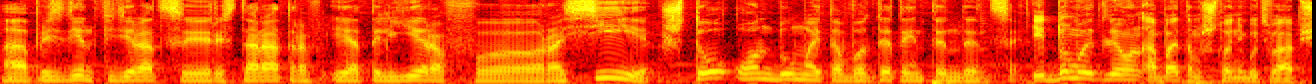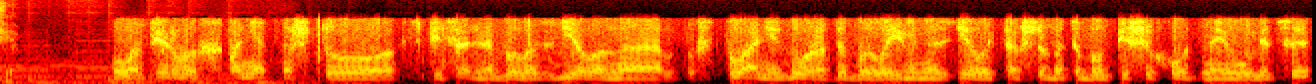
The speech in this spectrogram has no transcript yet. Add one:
э, президент Федерации рестораторов и ательеров э, России, что он думает о вот этой тенденции. И думает ли он об этом что-нибудь вообще? Во-первых, понятно, что специально было сделано, в плане города было именно сделать так, чтобы это были пешеходные улицы.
